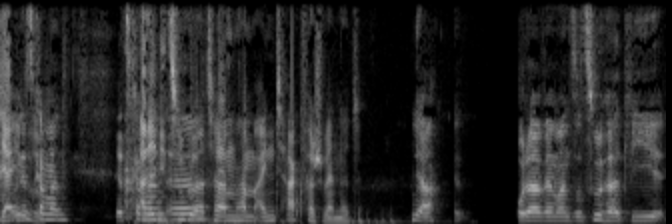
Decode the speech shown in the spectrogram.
Ja, und jetzt kann man, Jetzt kann Alle, man, die äh, zugehört haben, haben einen Tag verschwendet. Ja. Oder wenn man so zuhört wie,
